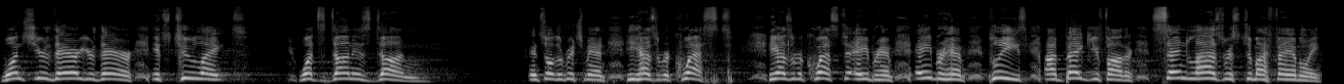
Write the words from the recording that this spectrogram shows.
Once you're there, you're there. It's too late. What's done is done. And so the rich man, he has a request. He has a request to Abraham Abraham, please, I beg you, Father, send Lazarus to my family.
